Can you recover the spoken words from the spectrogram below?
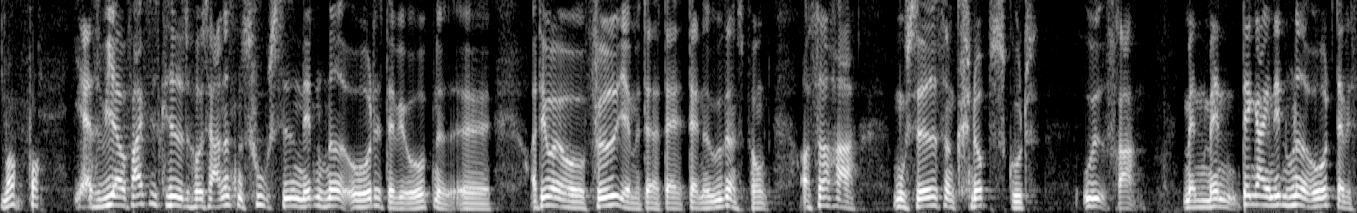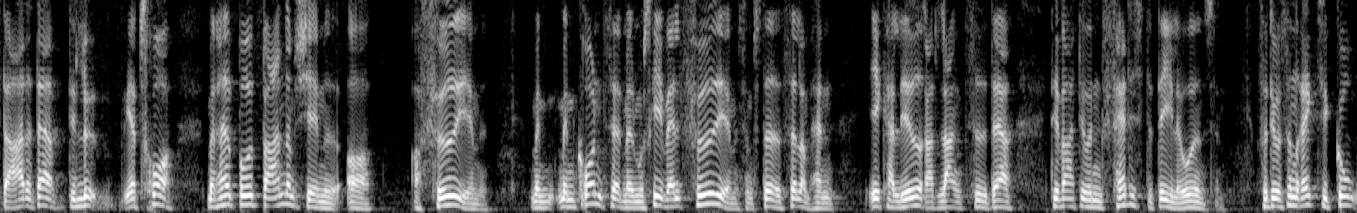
Hvorfor? Ja, altså vi har jo faktisk heddet H.C. Andersens hus siden 1908, da vi åbnede. Øh, og det var jo fødehjemmet, der, der dannede udgangspunkt. Og så har museet som knopskudt ud fra. Men, men dengang i 1908, da vi startede, der, det løb, jeg tror, man havde både barndomshjemmet og, og fødehjemmet. Men, men grunden til, at man måske valgte fødehjemmet som sted, selvom han ikke har levet ret lang tid der, det var, at det var den fattigste del af Odense. Så det var sådan en rigtig god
